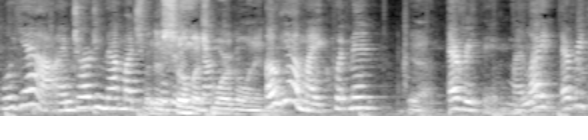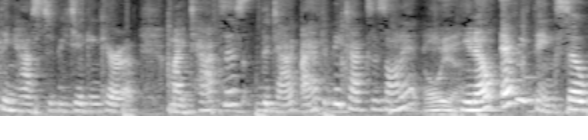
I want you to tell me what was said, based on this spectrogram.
well yeah i'm charging that much But because there's so much not- more going into oh yeah my equipment Yeah. everything. My light everything has to be taken care of. My taxes the tax i have to pay taxes on it. Oh, yeah. you know everything. So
